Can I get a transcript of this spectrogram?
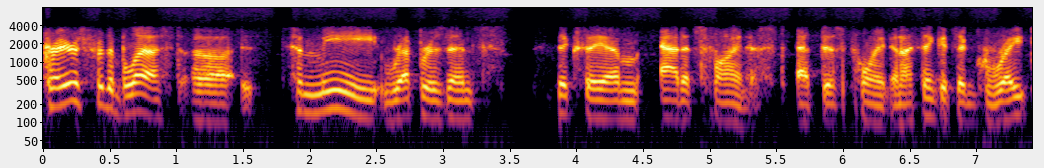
Prayers for the Blessed, uh, to me, represents Sixx:A.M. at its finest at this point, and I think it's a great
